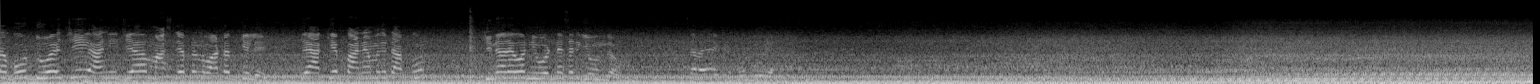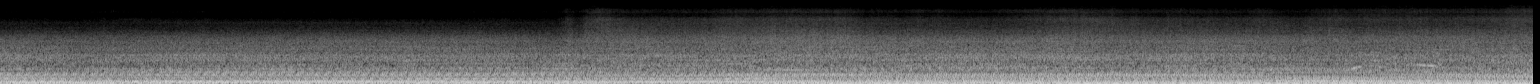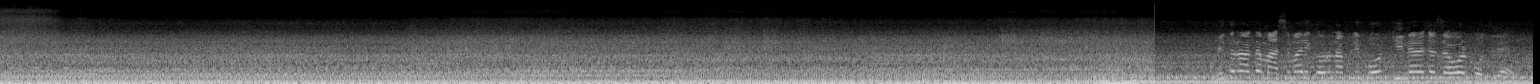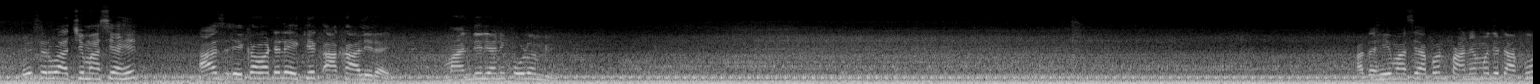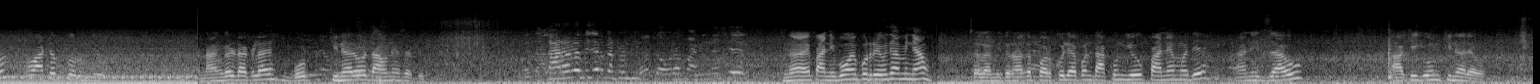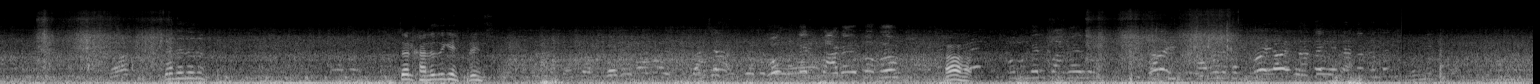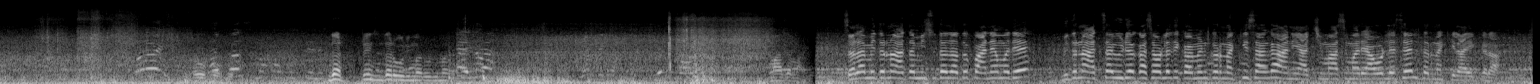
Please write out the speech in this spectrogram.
आता बोट धुवायची आणि ज्या मासे आपण वाटप केले ते आखे पाण्यामध्ये टाकून किनाऱ्यावर निवडण्यासाठी घेऊन जाऊ. चला बोट धुवूया किनाऱ्याच्या जवळ पोचली आहे हे सर्व आजचे मासे आहेत. आज एका वाट्याला एक एक आखा आलेला आहे. मांदेली आणि कोळंबी. आता हे मासे आपण पाण्यामध्ये टाकून वाटप करून देऊ. नांगर टाकलाय बोट किनाऱ्यावर धावण्यासाठी. नाही पाणी बोय पण रेवून आम्ही न्याव चला मित्रांनो आता परकोली आपण टाकून घेऊ पाण्यामध्ये आणि जाऊ आके घेऊन किनाऱ्यावर. चल खांद्याचं घे प्रिन्स हा हा. हो हो. दर प्रिन्स दर उडी मार उडी मार. माझा मार. चला मित्रांनो आता मी सुद्धा जातो पाण्यामध्ये. मित्रांनो आजचा व्हिडिओ कसा वाटला ते कमेंट करून नक्की सांगा आणि आजची मासेमारी आवडली असेल तर नक्की लाईक करा.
